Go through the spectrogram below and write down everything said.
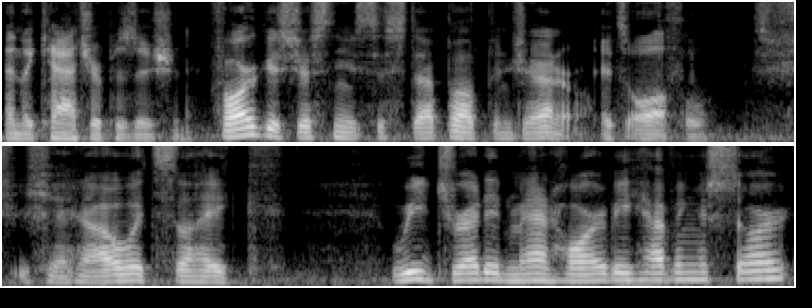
and the catcher position. Vargas just needs to step up in general. It's awful. You know, it's like we dreaded Matt Harvey having a start.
